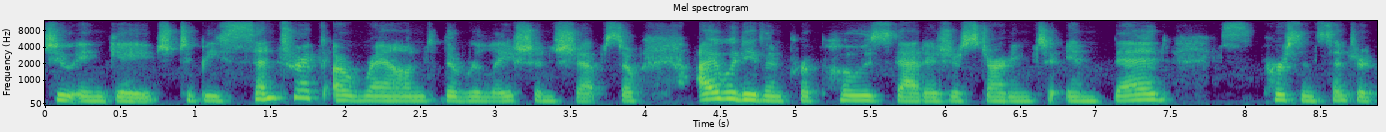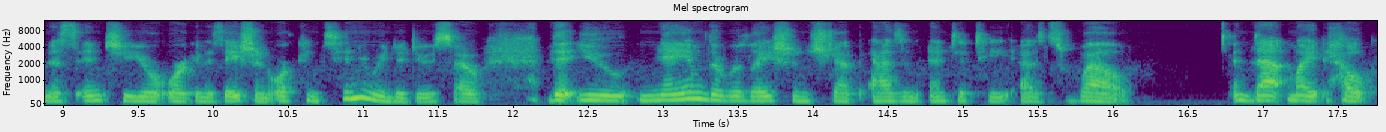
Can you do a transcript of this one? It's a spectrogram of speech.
to engage, to be centric around the relationship. So I would even propose that as you're starting to embed person centeredness into your organization or continuing to do so, that you name the relationship as an entity as well. And that might help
